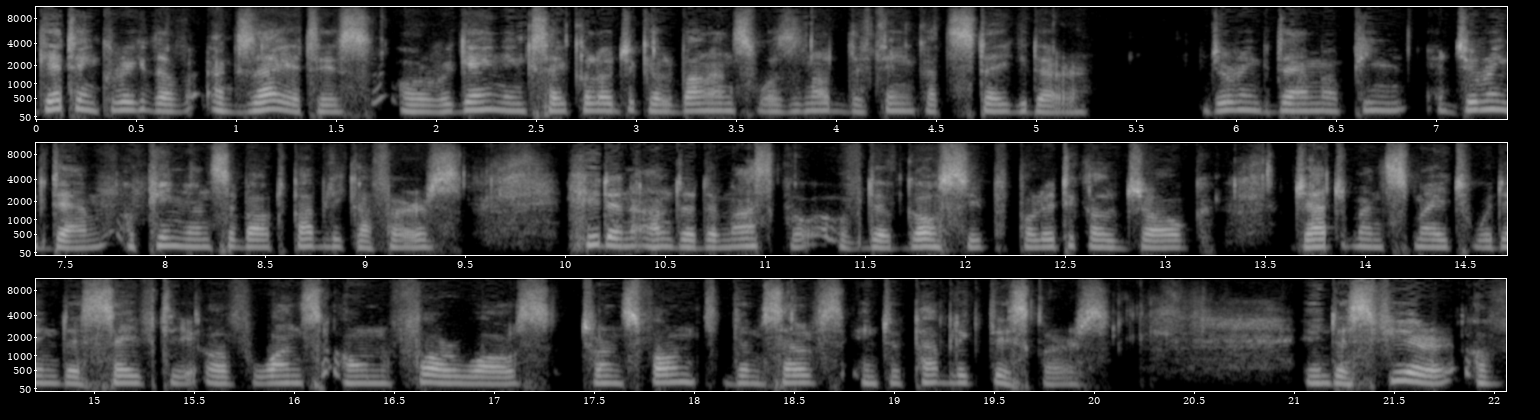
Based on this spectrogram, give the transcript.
Getting rid of anxieties or regaining psychological balance was not the thing at stake there. During them, during them, opinions about public affairs, hidden under the mask of the gossip, political joke, judgments made within the safety of one's own four walls, transformed themselves into public discourse. In the sphere of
